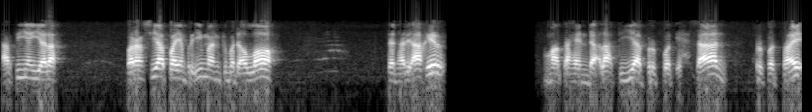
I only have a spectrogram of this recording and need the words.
Artinya ialah barang siapa yang beriman kepada Allah dan hari akhir, maka hendaklah dia berbuat ihsan, berbuat baik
